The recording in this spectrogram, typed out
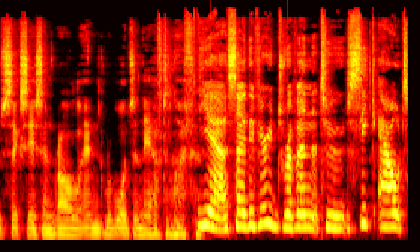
success and role and rewards in the afterlife. Yeah. So they're very driven to seek out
